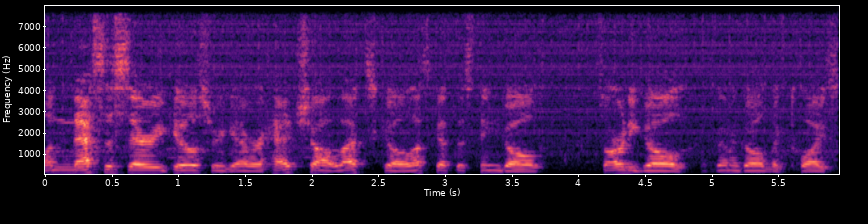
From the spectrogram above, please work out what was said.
unnecessary kill streak ever. Headshot, let's go. Let's get this thing gold. It's already gold. I've gonna gold like twice.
